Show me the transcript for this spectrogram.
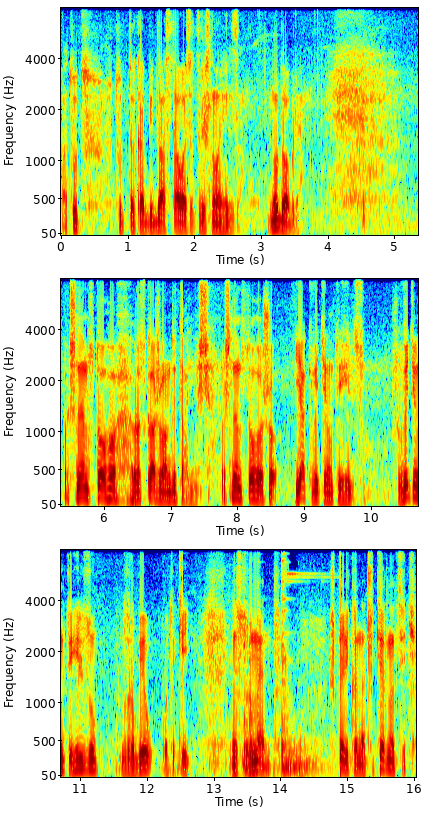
А тут, тут така біда сталася трісного гільза. Ну добре. Почнемо з того, розкажу вам детальніше. Почнемо з того, що як витягнути гільзу. Щоб витягнути гільзу, зробив отакий інструмент. Шпилька на 14,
